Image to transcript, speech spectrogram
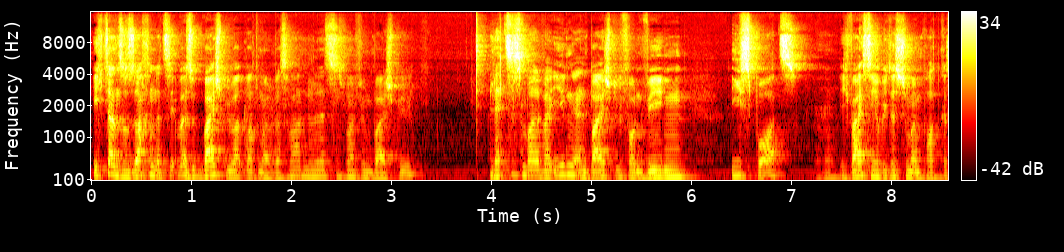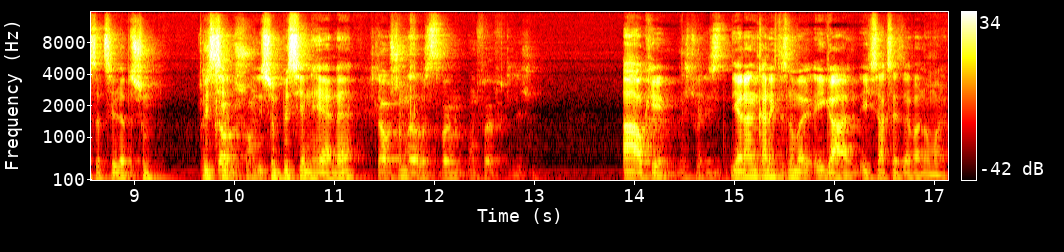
ich dann so Sachen erzähle, also Beispiel, warte mal, was war denn letztes Mal für ein Beispiel? Letztes Mal war irgendein Beispiel von wegen E-Sports. Mhm. Ich weiß nicht, ob ich das schon mal im Podcast erzählt habe. Ist schon, bisschen, schon. ist schon ein bisschen her, ne? Ich glaube schon, aber es ist beim Unveröffentlichen. Ah, okay. Nicht verließen. Ja, dann kann ich das nochmal. Egal, ich sag's jetzt einfach nochmal.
